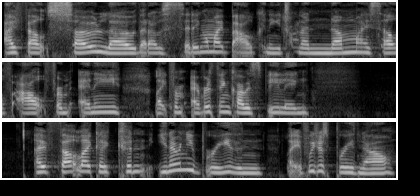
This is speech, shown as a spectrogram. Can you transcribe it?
I felt so low that I was sitting on my balcony trying to numb myself out from any, like, from everything I was feeling. I felt like I couldn't, you know, when you breathe and, like, if we just breathe now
